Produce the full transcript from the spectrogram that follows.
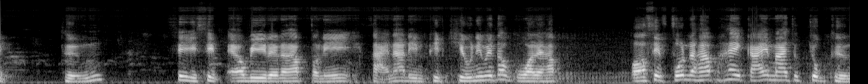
20ถึง40 lb เลยนะครับ ตัวนี้สายหน้าดินผิดคิวนี่ไม่ต้องกลัวเลยครับ พอ10ฟุตนะครับ ให้ไกด์มาจุกๆถึง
